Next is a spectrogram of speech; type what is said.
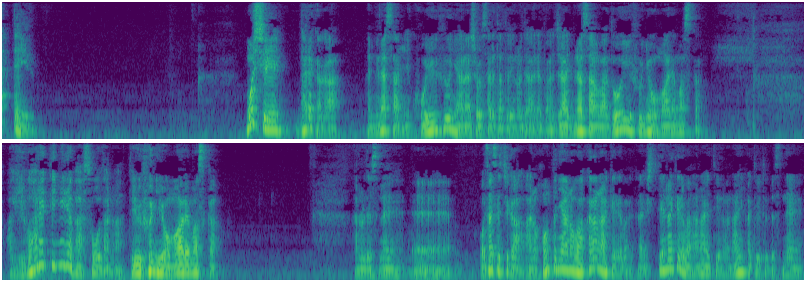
っている。もし、誰かが皆さんにこういうふうに話をされたというのであれば、じゃあ皆さんはどういうふうに思われますか？言われてみればそうだな、というふうに思われますか？あのですね、えー私たちが、あの、本当にあの、わからなければ、知っていなければならないというのは何かというとですね、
